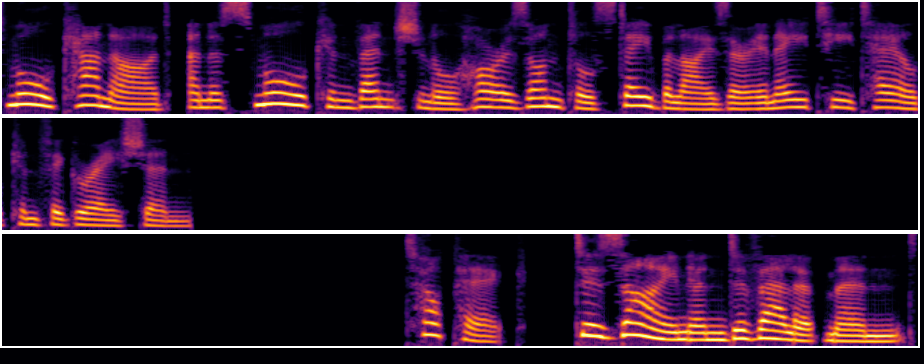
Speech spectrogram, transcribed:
small canard, and a small conventional horizontal stabilizer in AT tail configuration. Topic: Design and development.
